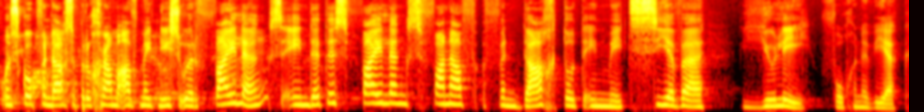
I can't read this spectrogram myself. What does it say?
Ons skop vandag se program af met nuus oor veilinge en dit is veilinge vanaf vandag tot en met 7 Julie volgende week.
